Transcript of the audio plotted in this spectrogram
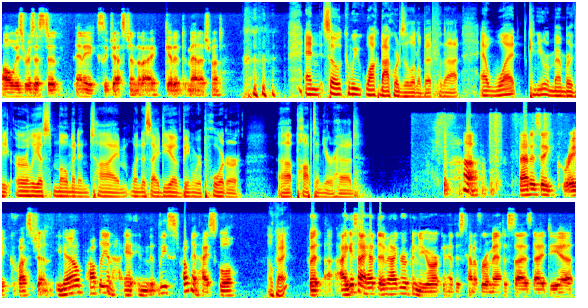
always resisted any suggestion that I get into management. and so, can we walk backwards a little bit for that? At what can you remember the earliest moment in time when this idea of being a reporter uh, popped in your head? Huh. That is a great question. You know, probably in, in at least probably in high school. Okay. But I guess I had. I mean, I grew up in New York and had this kind of romanticized idea.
